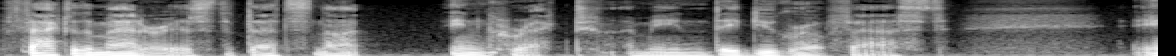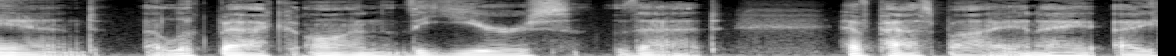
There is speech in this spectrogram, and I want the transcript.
the fact of the matter is that that's not incorrect. I mean, they do grow up fast. And I look back on the years that have passed by, and I, I,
